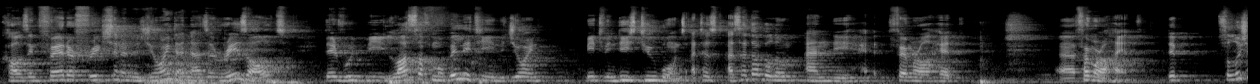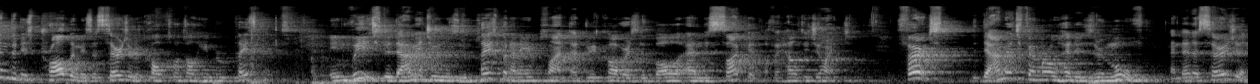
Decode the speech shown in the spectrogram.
causing further friction in the joint, and as a result, there would be loss of mobility in the joint between these two bones, acetabulum and the femoral head. Uh, femoral head. The solution to this problem is a surgery called total hip replacement, in which the damaged unit is replaced by an implant that recovers the ball and the socket of a healthy joint. First, the damaged femoral head is removed, and then a surgeon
